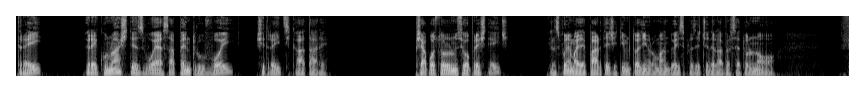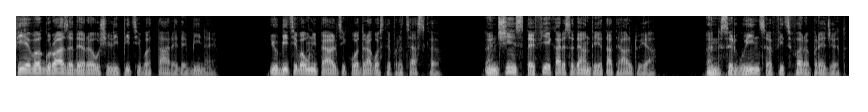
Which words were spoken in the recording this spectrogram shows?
3. Recunoașteți voia sa pentru voi și trăiți ca atare. Și apostolul nu se oprește aici. El spune mai departe, citim tot din Roman 12, de la versetul 9. Fie-vă groază de rău și lipiți-vă tare de bine. Iubiți-vă unii pe alții cu o dragoste frățească. În cinste fiecare să dea întâietate altuia. În sârguință fiți fără preget.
